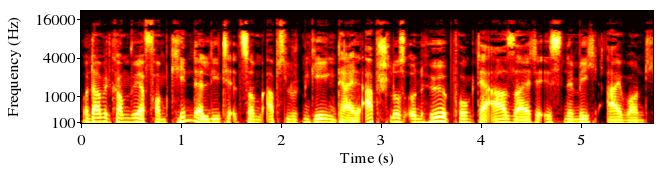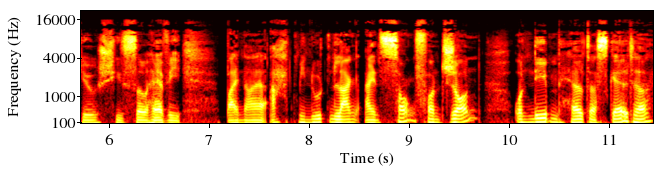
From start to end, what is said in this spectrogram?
Und damit kommen wir vom Kinderlied zum absoluten Gegenteil. Abschluss und Höhepunkt der A-Seite ist nämlich I Want You, She's So Heavy beinahe acht Minuten lang ein Song von John und neben Helter Skelter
